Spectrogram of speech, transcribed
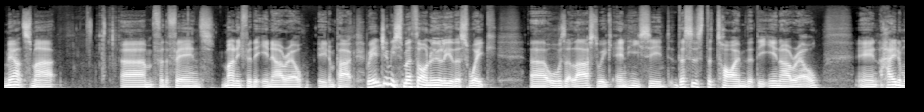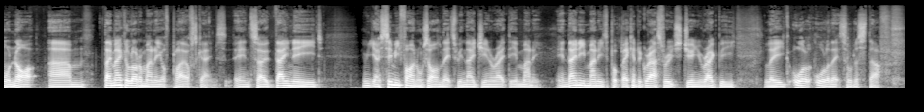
Mount Smart. Um, for the fans, money for the NRL, Eden Park. We had Jimmy Smith on earlier this week, uh, or was it last week? And he said this is the time that the NRL, and hate them or not, um, they make a lot of money off playoffs games, and so they need you know, semi-finals on, that's when they generate their money. And they need money to put back into grassroots, junior rugby league, all, all of that sort of stuff.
